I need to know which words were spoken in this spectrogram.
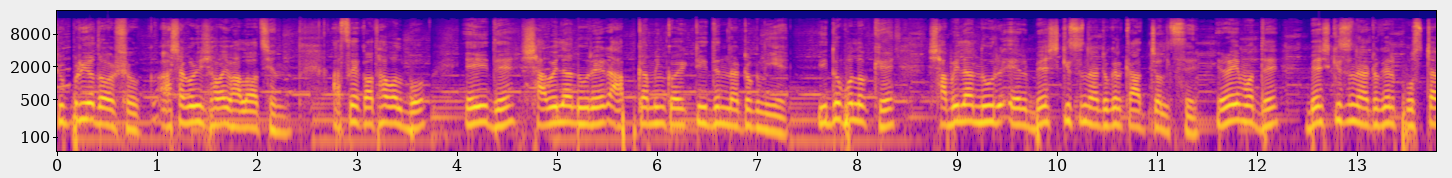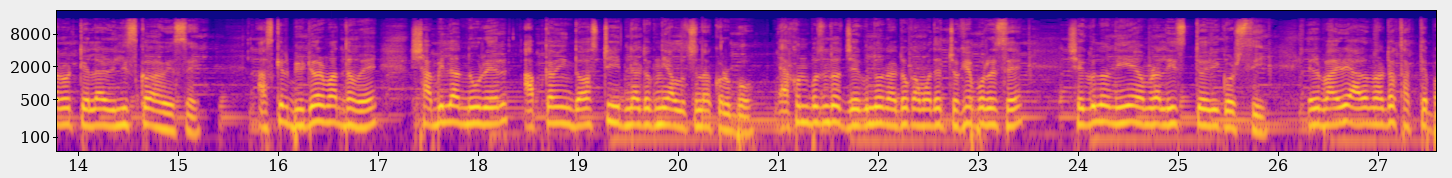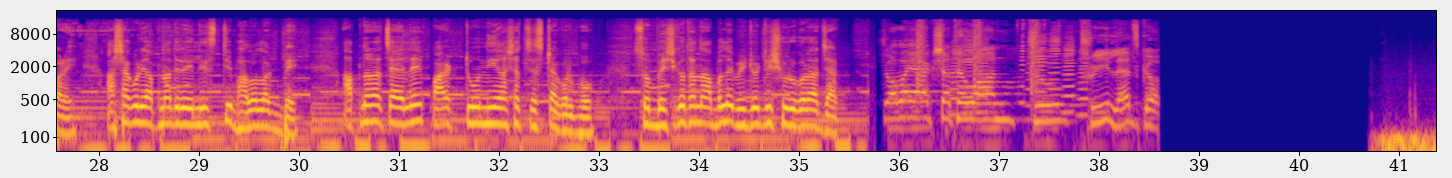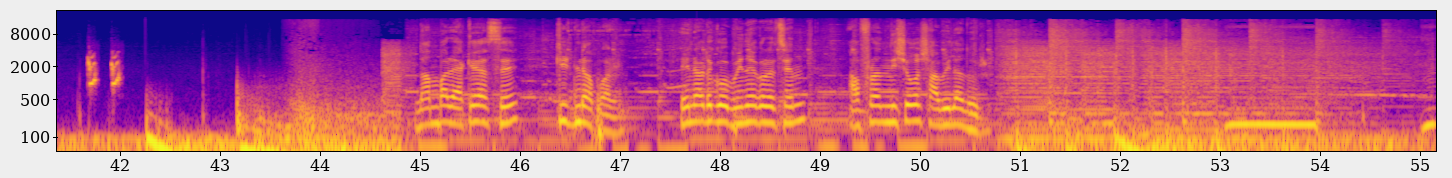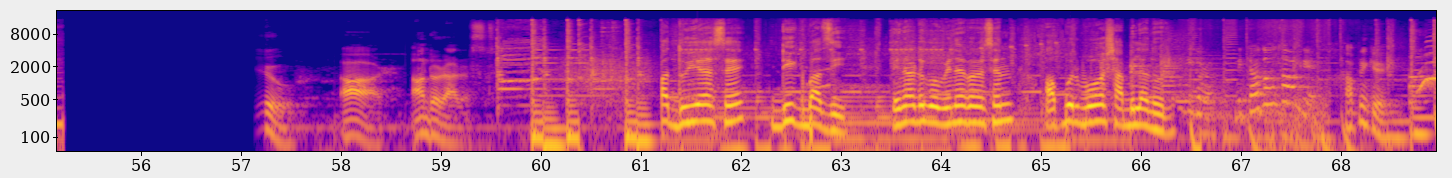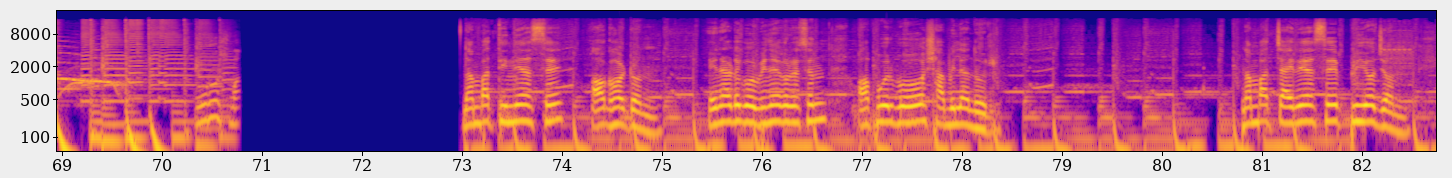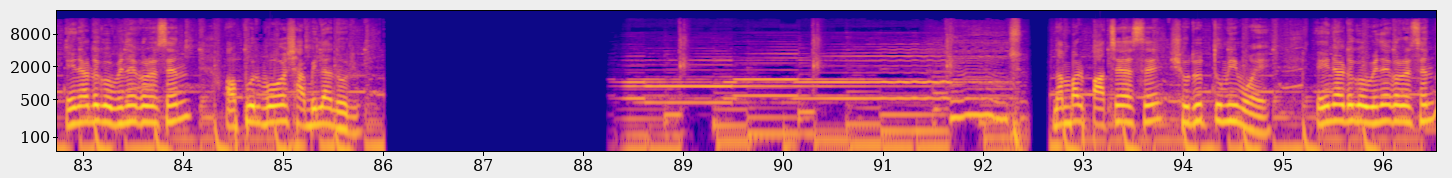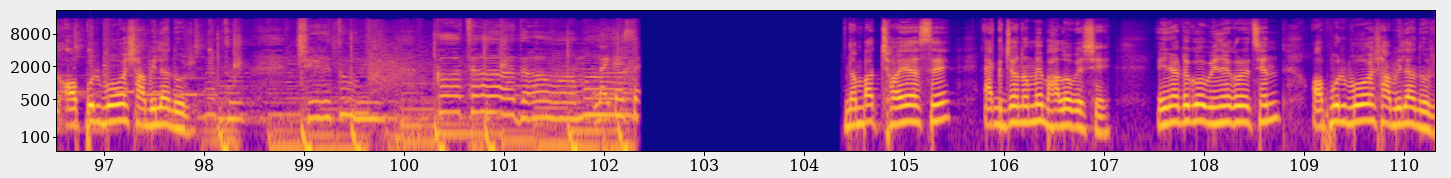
সুপ্রিয় দর্শক, আশা করি সবাই ভালো আছেন। আজকে কথা বলব এই ঈদে সাবিলা নূরের আপকামিং কয়েকটি ঈদের নাটক নিয়ে। ঈদ উপলক্ষে সাবিলা নূর এর বেশ কিছু নাটকের কাজ চলছে। এরই মধ্যে বেশ কিছু নাটকের পোস্টার ও ট্রেলার রিলিজ করা হয়েছে। আজকের ভিডিওর মাধ্যমে সাবিলা নূরের আপকামিং দশটি ঈদ নাটক নিয়ে আলোচনা করব। এখন পর্যন্ত যেগুলো নাটক আমাদের চোখে পড়েছে, সেগুলো নিয়ে আমরা লিস্ট তৈরি করছি। এর বাইরে আরও নাটক থাকতে পারে। আশা করি আপনাদের এই লিস্টটি ভালো লাগবে। আপনারা চাইলে পার্ট টু নিয়ে আসার চেষ্টা করব। সো বেশি কথা না বলে ভিডিওটি শুরু করা যাক। সবাই একসাথে one two three let's go number একে আছে কিডন্যাপার এই নাটকে অভিনয় করেছেন আফরান নিশো ও সাবিলা নূর। You are under arrest. আর দুই আছে ডিগবাজি নাটকে অভিনয় করেছেন অপূর্ব ও সাবিলা নূর কি করো মিথ্যা কথা বলছো আমাকে আপনি কে? পুরুষ নাম্বার তিনে আছে অঘটন। নাটকে অভিনয় করেছেন অপূর্ব ও সাবিলা নূর নাম্বার চারে আছে প্রিয়জন। এই নাটকে অভিনয় করেছেন অপূর্ব ও নাম্বার পাঁচে আছে শুধু তুমি ময়ে। এই নাটকে অভিনয় করেছেন অপূর্ব ও সাবিলা নূর। নাম্বার ছয়ে আছে এক জনমে ভালোবেসে। এই নাটকে অভিনয় করেছেন অপূর্ব ও সাবিলা নূর।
